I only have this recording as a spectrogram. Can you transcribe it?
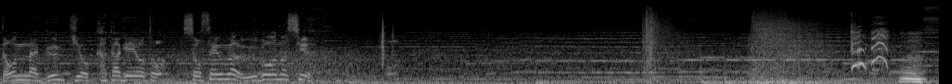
どんな軍旗を掲げようと所詮は右往の衆。Mm. Este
